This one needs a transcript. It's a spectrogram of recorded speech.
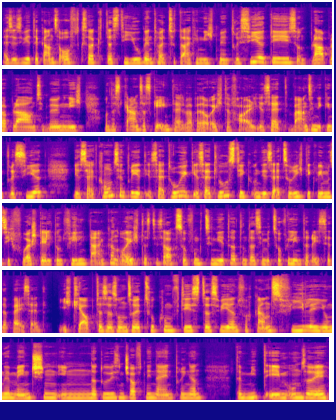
Also es wird ja ganz oft gesagt, dass die Jugend heutzutage nicht mehr interessiert ist und bla bla bla und sie mögen nicht. Und das ganz das Gegenteil war bei euch der Fall. Ihr seid wahnsinnig interessiert, ihr seid konzentriert, ihr seid ruhig, ihr seid lustig und ihr seid so richtig, wie man sich vorstellt. Und vielen Dank an euch, dass das auch so funktioniert hat und dass ihr mit so viel Interesse dabei seid. Ich glaube, dass es unsere Zukunft ist, dass wir einfach ganz viele junge Menschen in Naturwissenschaften hineinbringen, damit eben unsere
